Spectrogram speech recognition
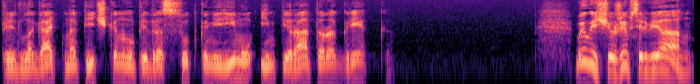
предлагать напичканному предрассудками Риму императора грека. Был еще жив Сервиан.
